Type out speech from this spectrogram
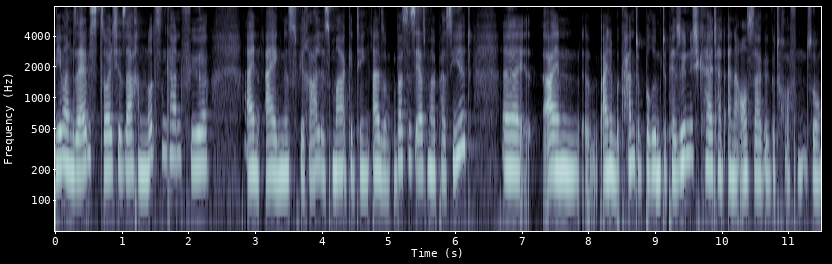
wie man selbst solche Sachen nutzen kann für ein eigenes virales Marketing. Also, was ist erstmal passiert? Äh, ein, eine bekannte, berühmte Persönlichkeit hat eine Aussage getroffen. So.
